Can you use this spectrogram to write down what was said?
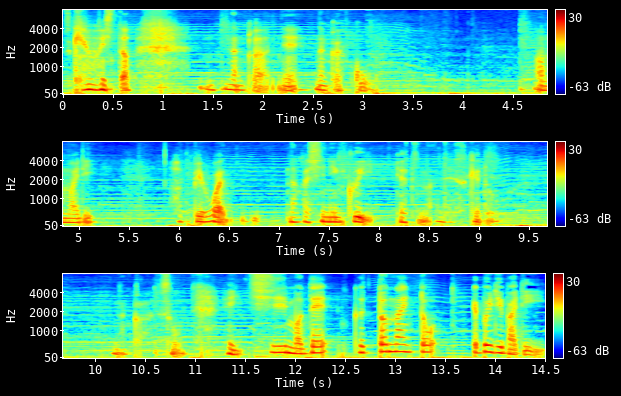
つけました。なんかねなんかこうあんまり発表はなんかしにくいやつなんですけど。なんかそう「はい、シーモでグッドナイトエブリバディ」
